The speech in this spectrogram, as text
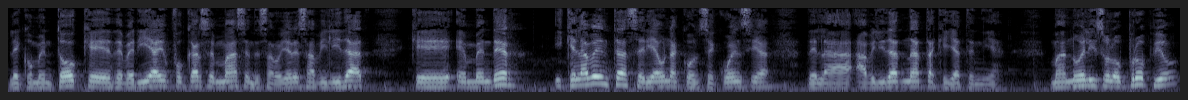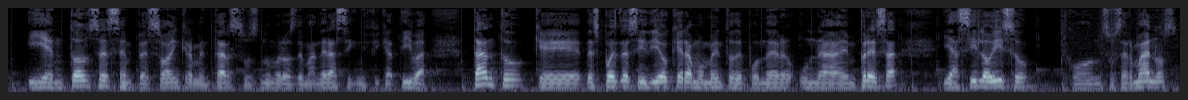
Le comentó que debería enfocarse más en desarrollar esa habilidad que en vender y que la venta sería una consecuencia de la habilidad nata que ya tenía. Manuel hizo lo propio y entonces empezó a incrementar sus números de manera significativa, tanto que después decidió que era momento de poner una empresa y así lo hizo con sus hermanos.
